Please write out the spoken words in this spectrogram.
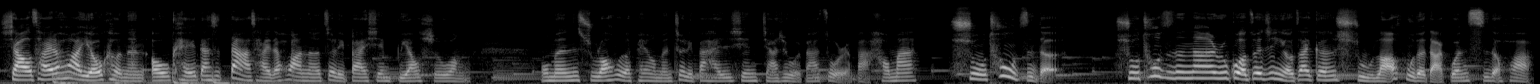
小财的话有可能 OK，但是大财的话呢，这礼拜先不要奢望了。我们属老虎的朋友们，这礼拜还是先夹着尾巴做人吧，好吗？属兔子的。属兔子的呢，如果最近有在跟属老虎的打官司的话，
